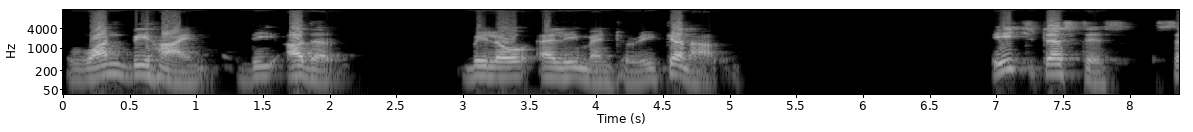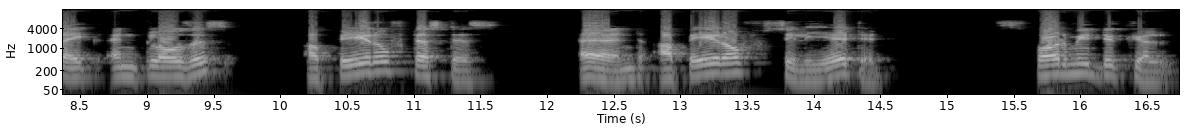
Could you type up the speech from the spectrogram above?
one behind the other below alimentary canal. Each testis sac encloses a pair of testes and a pair of ciliated spermiducal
